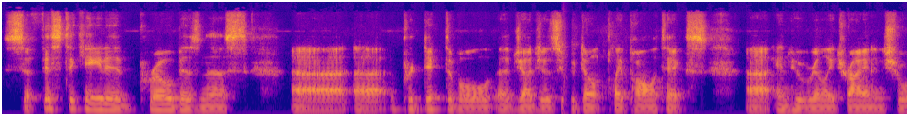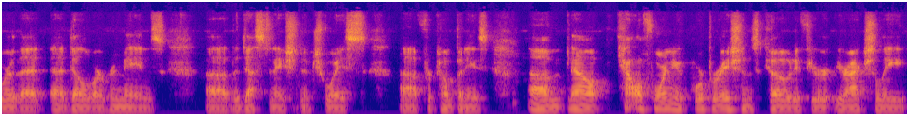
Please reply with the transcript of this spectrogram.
sophisticated, pro business, uh, uh, predictable uh, judges who don't play politics, uh, and who really try and ensure that uh, Delaware remains uh, the destination of choice uh, for companies. Um, now, California Corporations Code, if you're you're actually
